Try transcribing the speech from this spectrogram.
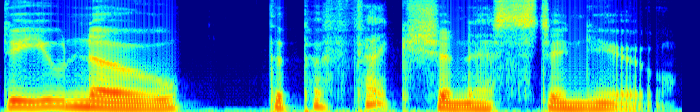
do you know the perfectionist in you?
